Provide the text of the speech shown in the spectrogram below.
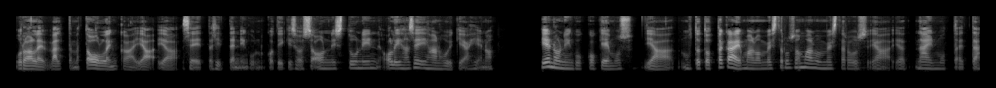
uralle välttämättä ollenkaan. Ja, ja se, että sitten niin kuin kotikisoissa onnistuu, niin olihan se ihan huikea hieno, hieno niin kuin kokemus. Ja, mutta totta kai maailmanmestaruus on maailmanmestaruus ja, ja näin, mutta että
